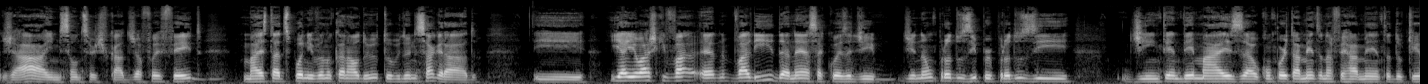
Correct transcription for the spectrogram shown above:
já a emissão de certificado já foi feito, mas está disponível no canal do YouTube do Unisagrado. E, e aí eu acho que va é, valida né, essa coisa de, de não produzir por produzir, de entender mais ah, o comportamento na ferramenta do que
